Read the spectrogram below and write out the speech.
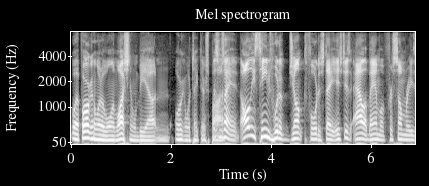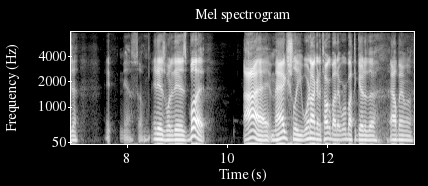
well, if Oregon would have won, Washington would be out, and Oregon would take their spot. That's what I'm saying. All these teams would have jumped Florida State. It's just Alabama for some reason. It, yeah, so it is what it is. But I am actually, we're not going to talk about it. We're about to go to the Alabama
